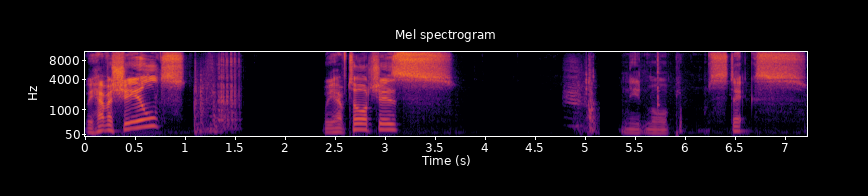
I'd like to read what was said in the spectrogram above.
We have a shield. We have torches. Need more sticks.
